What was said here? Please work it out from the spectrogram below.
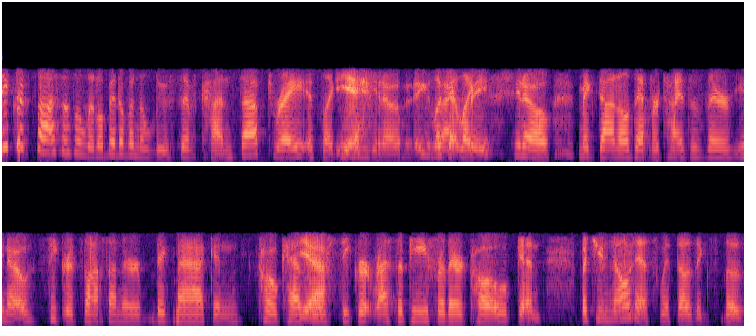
secret sauce is a little bit of an elusive concept, right? It's like you know, you look at like you know, McDonald's advertises their, you know, secret sauce on their Big Mac and Coke has Yeah. their secret recipe for their Coke and but you Mhm. notice with those ex- those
